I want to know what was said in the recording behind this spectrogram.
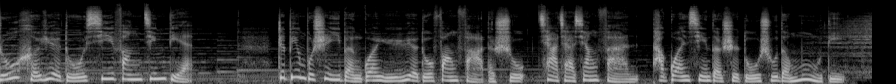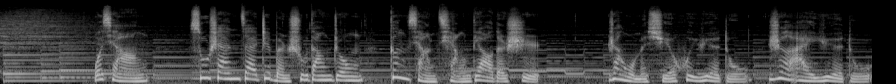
如何阅读西方经典？这并不是一本关于阅读方法的书，恰恰相反，他关心的是读书的目的。我想，苏珊在这本书当中更想强调的是，让我们学会阅读，热爱阅读，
